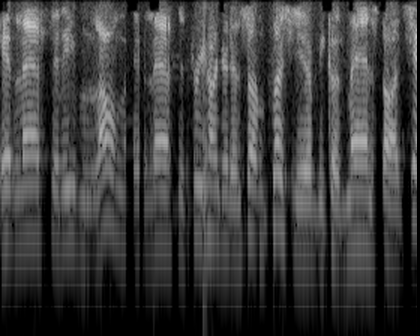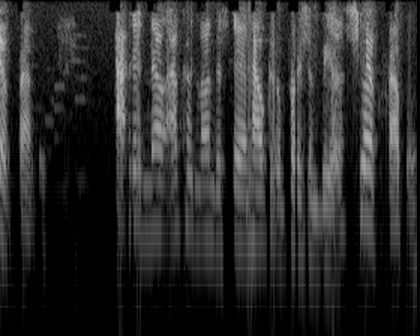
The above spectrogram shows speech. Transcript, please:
it lasted even longer. It lasted 300 and something plus years because man started sharecropping. I didn't know, I couldn't understand how could a person be a sharecropper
